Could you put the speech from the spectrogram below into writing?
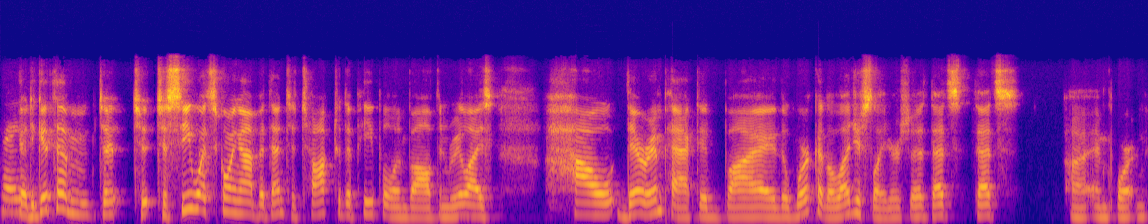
Right. Yeah, to get them to, to, to see what's going on, but then to talk to the people involved and realize how they're impacted by the work of the legislators. That's that's uh, important.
